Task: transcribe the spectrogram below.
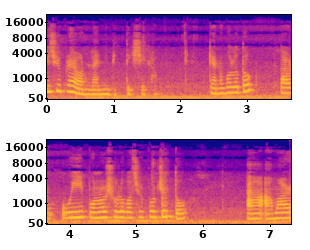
কিছুই প্রায় অনলাইন ভিত্তিক শেখা। কেন বলো তো? কারণ ওই পনেরো ষোলো বছর পর্যন্ত আমার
